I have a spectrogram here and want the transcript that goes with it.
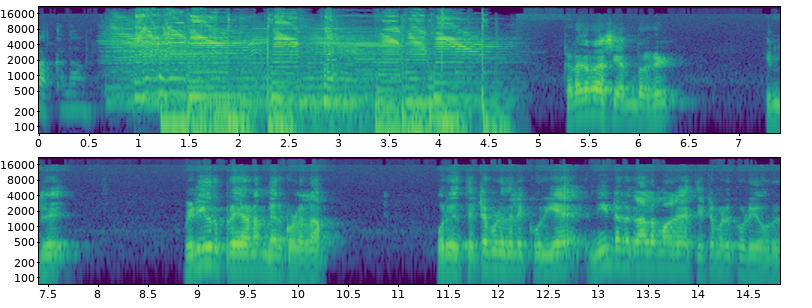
பார்க்கலாம். கடகராசி அன்பர்கள் இன்று வெளியூர் பிரயாணம் மேற்கொள்ளலாம். ஒரு திட்டமிடுதலுக்குரிய நீண்ட காலமாக திட்டமிடக்கூடிய ஒரு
